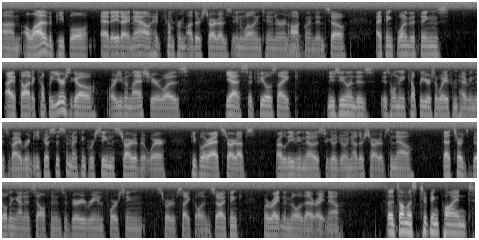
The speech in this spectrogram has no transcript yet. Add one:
um, a lot of the people at 8i now had come from other startups in Wellington or in Auckland. And so I think one of the things I thought a couple years ago, or even last year, was yes, it feels like New Zealand is, is only a couple years away from having this vibrant ecosystem. I think we're seeing the start of it where people are at startups are leaving those to go join other startups, and now that starts building on itself, and it's a very reinforcing sort of cycle. And so I think we're right in the middle of that right now. So it's almost tipping point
